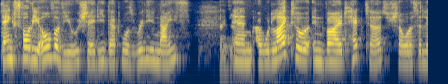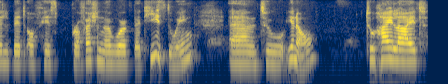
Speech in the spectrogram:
Thanks for the overview, Shadi. That was really nice. Thank you. And I would like to invite Hector to show us a little bit of his professional work that he's doing uh, to, you know, to highlight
